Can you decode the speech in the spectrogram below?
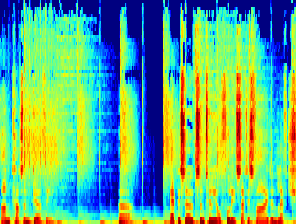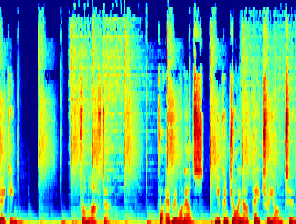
uncut, and girthy uh, episodes until you're fully satisfied and left shaking from laughter. For everyone else, you can join our Patreon too.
